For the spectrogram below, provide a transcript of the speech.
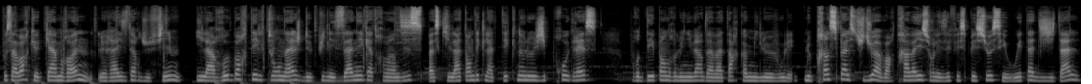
Il faut savoir que Cameron, le réalisateur du film, il a reporté le tournage depuis les années 90 parce qu'il attendait que la technologie progresse pour dépeindre l'univers d'Avatar comme il le voulait. Le principal studio à avoir travaillé sur les effets spéciaux, c'est Weta Digital,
